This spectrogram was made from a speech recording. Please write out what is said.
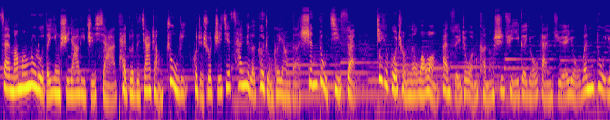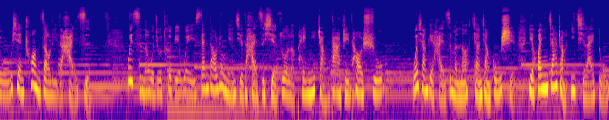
在忙忙碌碌的应试压力之下，太多的家长助力或者说直接参与了各种各样的深度计算，这个过程呢，往往伴随着我们可能失去一个有感觉、有温度、有无限创造力的孩子。为此呢，我就特别为三到六年级的孩子写作了《陪你长大》这套书。我想给孩子们呢讲讲故事，也欢迎家长一起来读。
